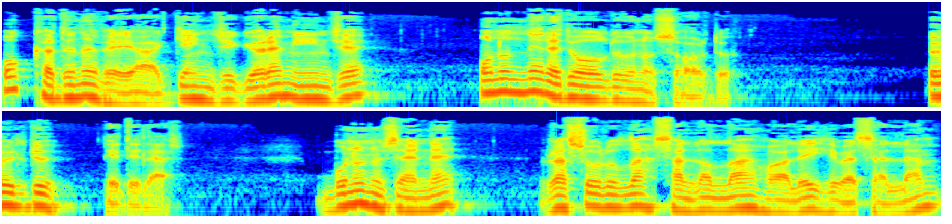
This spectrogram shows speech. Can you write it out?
o kadını veya genci göremeyince onun nerede olduğunu sordu. Öldü dediler. Bunun üzerine Rasulullah sallallahu aleyhi ve sellem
